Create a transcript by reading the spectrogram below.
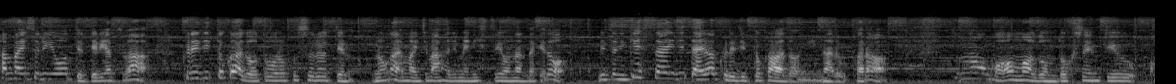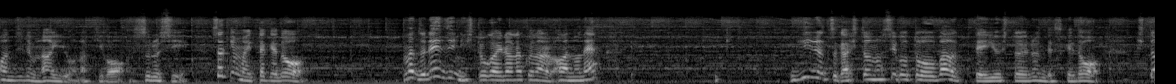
販売するよって言ってるやつはクレジットカードを登録するっていうのが、まあ、一番初めに必要なんだけど別に決済自体はクレジットカードになるからなんかアマゾン独占っていう感じでもないような気がするし。さっきも言ったけどまずレジに人がいらなくなる。あのね技術が人の仕事を奪うっていう人いるんですけど人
